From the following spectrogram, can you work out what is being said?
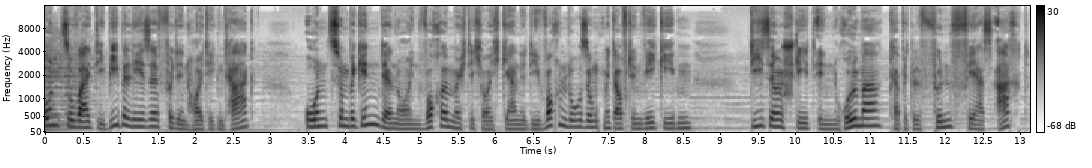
Und soweit die Bibellese für den heutigen Tag. Und zum Beginn der neuen Woche möchte ich euch gerne die Wochenlosung mit auf den Weg geben. Diese steht in Römer Kapitel 5 Vers 8.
